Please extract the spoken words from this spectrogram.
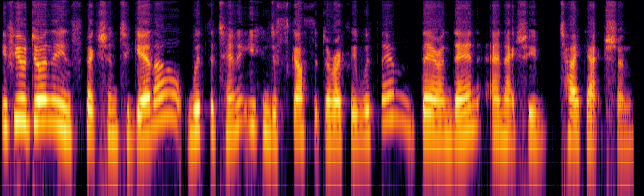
If you're doing the inspection together with the tenant, you can discuss it directly with them there and then and actually take action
